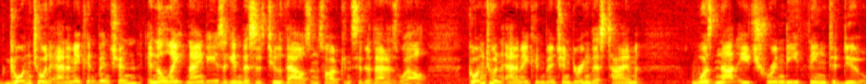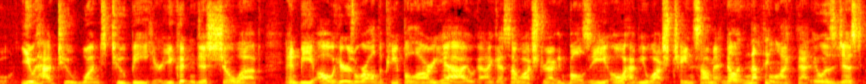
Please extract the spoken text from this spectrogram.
Going to an anime convention in the late 90s, again, this is 2000, so I'd consider that as well. Going to an anime convention during this time was not a trendy thing to do. You had to want to be here. You couldn't just show up and be, oh, here's where all the people are. Yeah, I, I guess I watched Dragon Ball Z. Oh, have you watched Chainsaw Man? No, nothing like that. It was just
